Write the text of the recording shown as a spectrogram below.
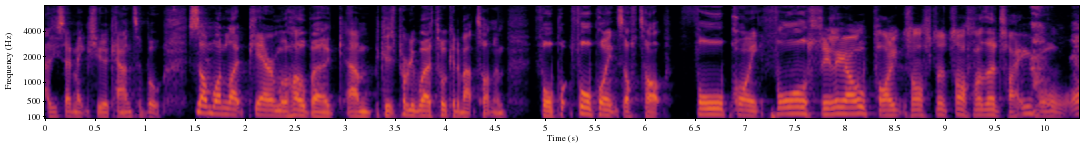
as you say, makes you accountable. Someone yeah. like Pierre-Emile Højbjerg, um, because it's probably worth talking about Tottenham. Four four points off top, four point four silly old points off the top of the table.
